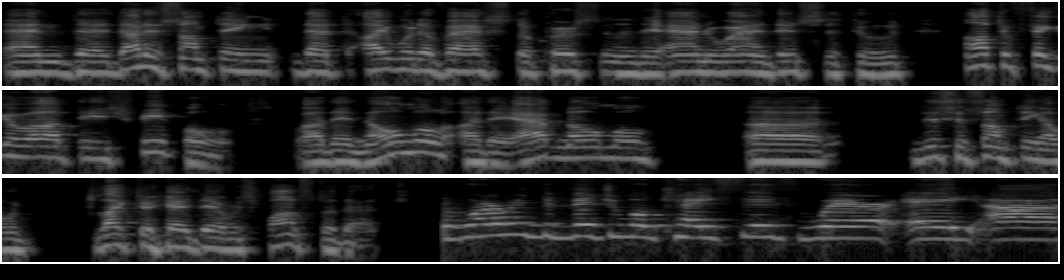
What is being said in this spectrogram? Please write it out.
And uh, that is something that I would have asked the person in the Ayn Rand Institute, how to figure out these people. Are they normal? Are they abnormal? Uh, this is something I would like to hear their response to that. There were individual cases where a uh,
